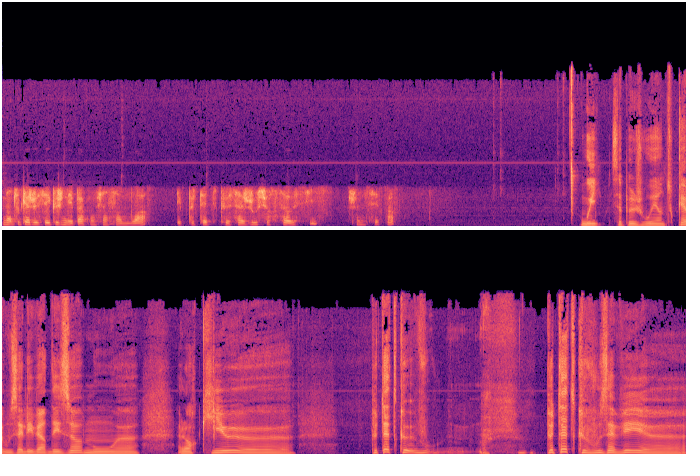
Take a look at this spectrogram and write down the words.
Mais en tout cas, je sais que je n'ai pas confiance en moi, et peut-être que ça joue sur ça aussi, je ne sais pas. Oui, ça peut jouer. En tout cas, vous allez vers des hommes où, euh, alors qui eux, euh, peut-être que vous, peut-être que vous avez. Euh,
